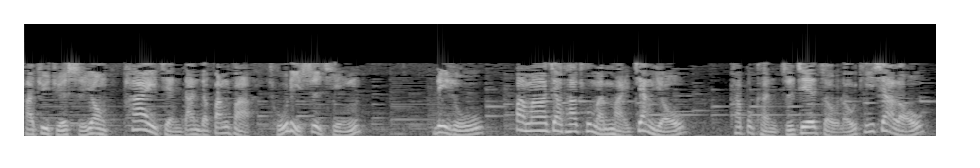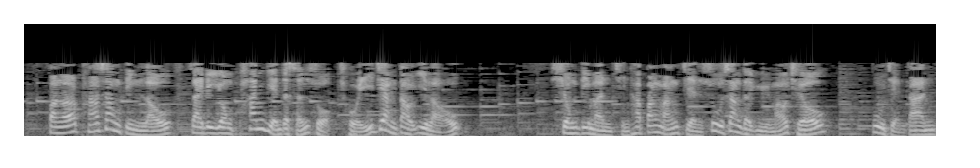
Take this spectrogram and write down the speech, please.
他拒绝使用太简单的方法处理事情，例如爸妈叫他出门买酱油，他不肯直接走楼梯下楼。反而爬上顶楼，再利用攀岩的绳索垂降到一楼。兄弟们请他帮忙捡树上的羽毛球，不简单，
